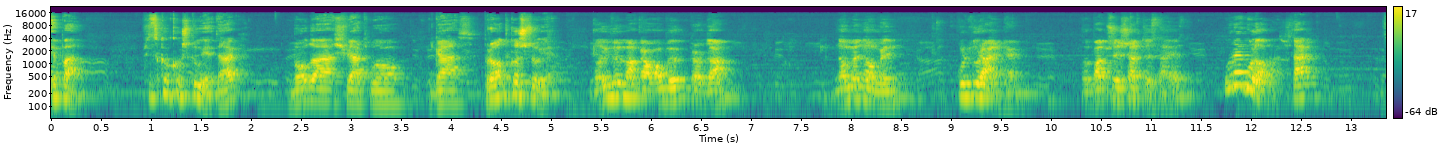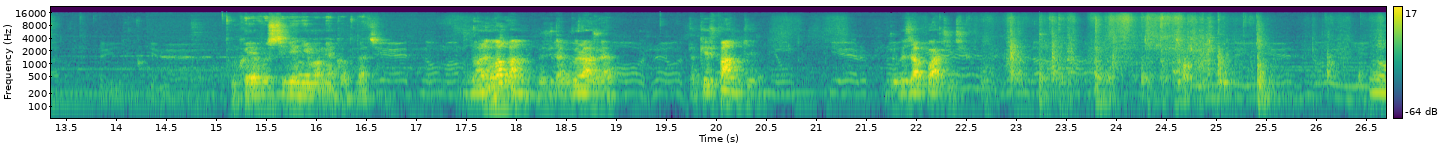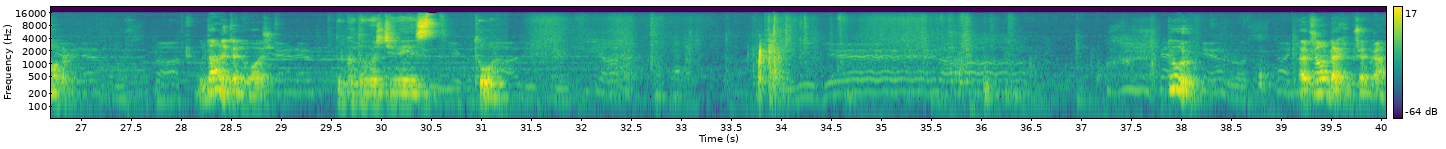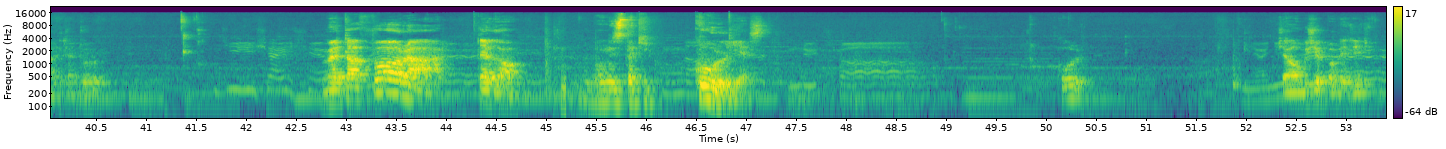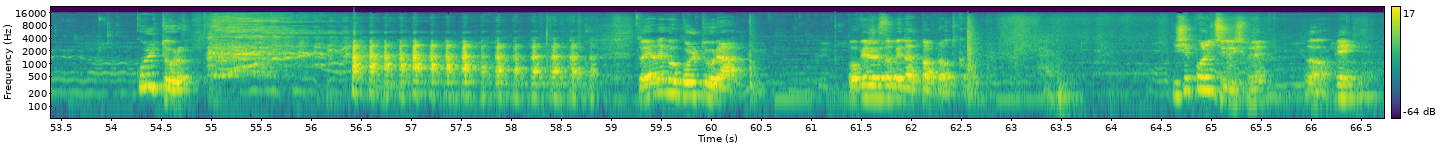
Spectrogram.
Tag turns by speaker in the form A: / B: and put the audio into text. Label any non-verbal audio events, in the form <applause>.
A: Wie pan, wszystko kosztuje, tak? Woda, światło, gaz, prąd kosztuje. No i wymagałoby, prawda? Nomen omen, kulturalnie, bo pan przecież artysta jest, uregulować, tak?
B: Tylko ja właściwie nie mam jak oddać.
A: No ale ma pan, że się tak wyrażę, jakieś fanty, żeby zapłacić. No. Udany ten łoś.
B: Tylko to właściwie jest tur.
A: Tur. A czy on taki przebrany, ten tur? Metafora tego.
B: On jest taki cool jest.
A: Kul. Chciałoby się powiedzieć. Kultur. <laughs> kultura powierzę sobie nad paprotką.
C: I się policzyliśmy. No, pięknie.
